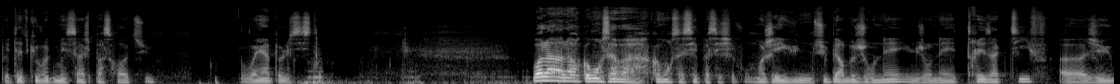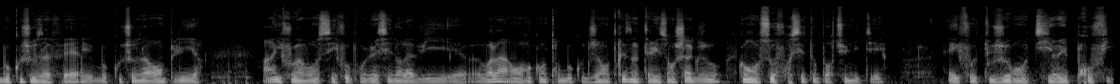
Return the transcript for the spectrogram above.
peut-être que votre message passera au-dessus. Vous voyez un peu le système. Voilà, alors comment ça va? Comment ça s'est passé chez vous? Moi j'ai eu une superbe journée, une journée très active. Euh, j'ai eu beaucoup de choses à faire et beaucoup de choses à remplir. Hein, il faut avancer, il faut progresser dans la vie. Et, voilà, on rencontre beaucoup de gens très intéressants chaque jour quand on s'offre cette opportunité. Et il faut toujours en tirer profit.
